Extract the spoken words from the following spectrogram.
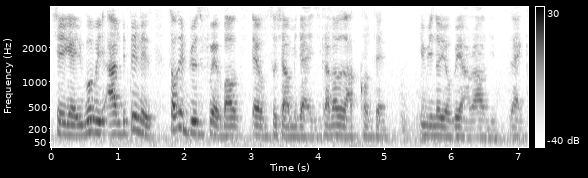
So you, go with, and the thing is, something beautiful about um, social media is you cannot lack content if you know your way around it. Like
